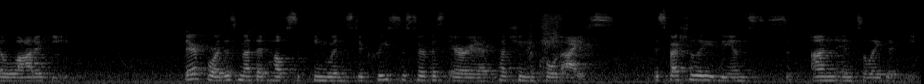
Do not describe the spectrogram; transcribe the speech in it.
a lot of heat. Therefore, this method helps the penguins decrease the surface area touching the cold ice, especially the uninsulated feet.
